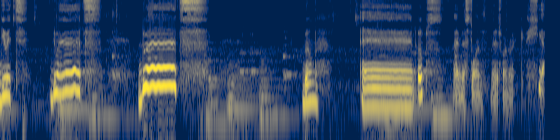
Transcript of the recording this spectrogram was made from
Do it. Do it. Do it. Boom. And oops, I missed one. There's one right here.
